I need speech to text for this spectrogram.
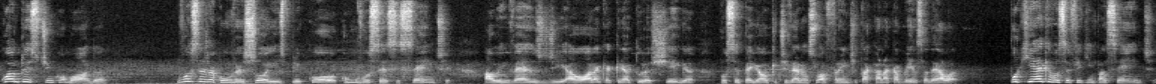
Quanto isso te incomoda? Você já conversou e explicou como você se sente ao invés de a hora que a criatura chega, você pegar o que tiver na sua frente e tacar na cabeça dela? Por que é que você fica impaciente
